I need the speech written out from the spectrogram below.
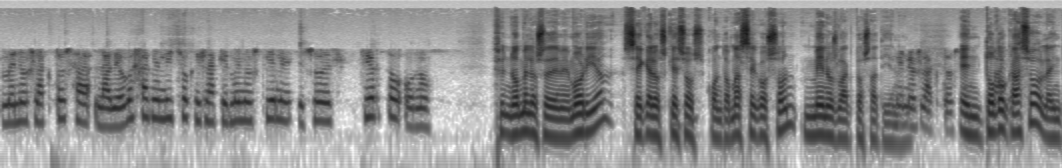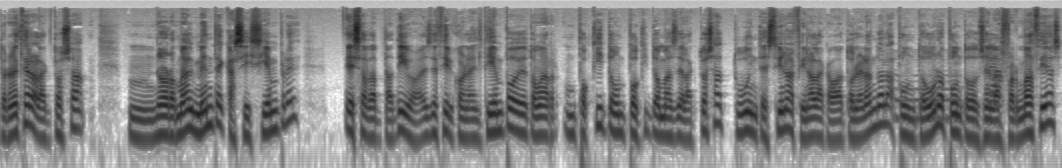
menos lactosa? La de oveja me han dicho que es la que menos tiene. ¿Eso es cierto o no? no me lo sé de memoria, sé que los quesos, cuanto más secos son, menos lactosa tienen. Menos lactosa. En todo caso, la intolerancia a la lactosa mm, normalmente, casi siempre, es adaptativa. Es decir, con el tiempo de tomar un poquito, un poquito más de lactosa, tu intestino al final acaba tolerándola. Punto uno. Punto dos, en las farmacias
